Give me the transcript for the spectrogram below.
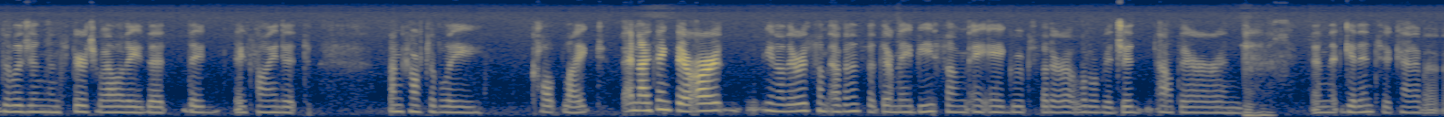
religion and spirituality that they they find it uncomfortably cult-like. And I think there are, you know, there is some evidence that there may be some AA groups that are a little rigid out there and mm-hmm. and that get into kind of a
